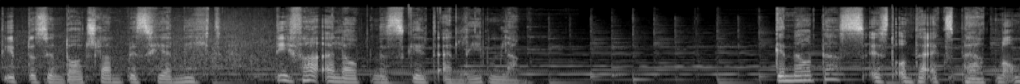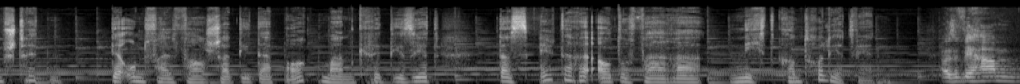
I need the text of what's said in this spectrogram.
gibt es in Deutschland bisher nicht. Die Fahrerlaubnis gilt ein Leben lang. Genau das ist unter Experten umstritten. Der Unfallforscher Dieter Brockmann kritisiert, dass ältere Autofahrer nicht kontrolliert werden. Also wir haben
